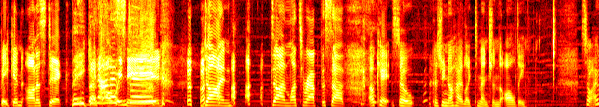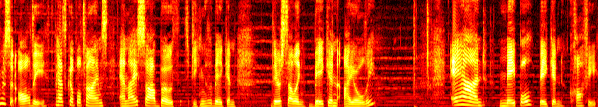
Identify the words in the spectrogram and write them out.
Bacon on a stick. Bacon That's on all a we stick. need. Done. Done. Let's wrap this up. Okay, so because you know how I like to mention the Aldi. So I was at Aldi the past couple times and I saw both, speaking of the bacon, they're selling bacon aioli and maple bacon coffee.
